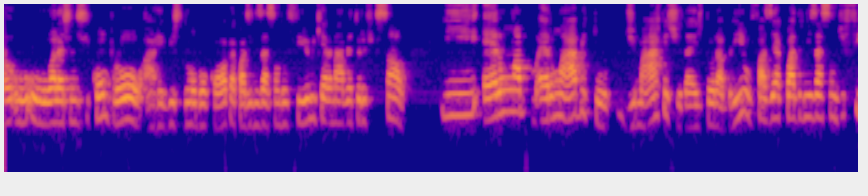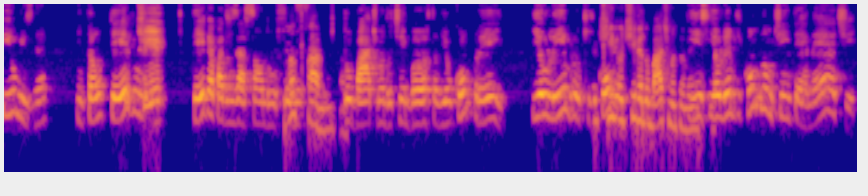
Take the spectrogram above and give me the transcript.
o, o Alexandre se comprou a revista do Robocop, a quadrinização do filme, que era na aventura e ficção. E era, uma, era um hábito de marketing da editora Abril fazer a quadrinização de filmes, né? Então teve, teve a quadrinização do filme Lançado, então. do Batman do Tim Burton e eu comprei. E eu lembro que. Eu tive, como, eu tive a do Batman também. Isso, e eu lembro que, como não tinha internet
